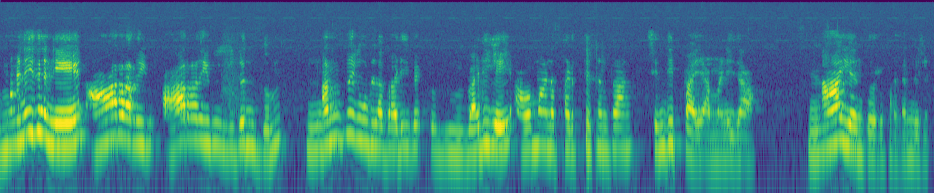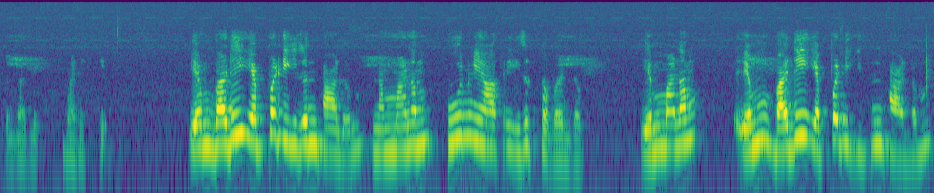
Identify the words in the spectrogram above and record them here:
மனிதனே ஆறறிவு ஆறறிவு இருந்தும் நன்றி உள்ள வடிவ வடியை அவமானப்படுத்துகின்றான். சிந்திப்பாயா மனிதா? நாய் என்ற ஒரு பதம் இருக்கின்றது வடிக்கு. எம் வடி எப்படி இருந்தாலும் நம் மனம் தூய்மையாக இருக்க வேண்டும். எம் மனம் எம் வடி எப்படி இருந்தாலும்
